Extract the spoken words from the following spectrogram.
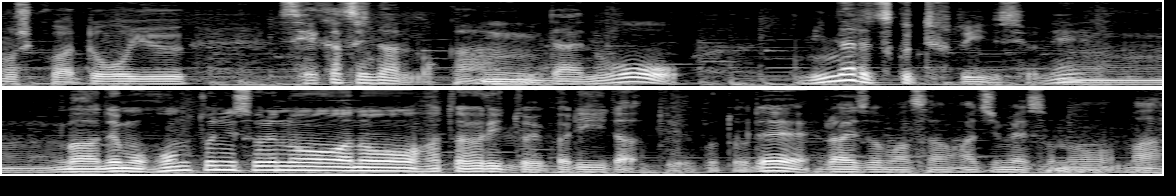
もしくはどういう生活になるのかみたいのをみんなで作っていくといいですよね。まあでも本当にそれのあの旗振りというかリーダーということでライゾマンさんをはじめそのまあ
